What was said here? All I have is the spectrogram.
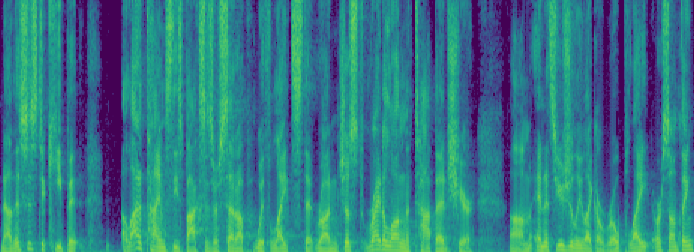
Now, this is to keep it. A lot of times, these boxes are set up with lights that run just right along the top edge here. Um, and it's usually like a rope light or something.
